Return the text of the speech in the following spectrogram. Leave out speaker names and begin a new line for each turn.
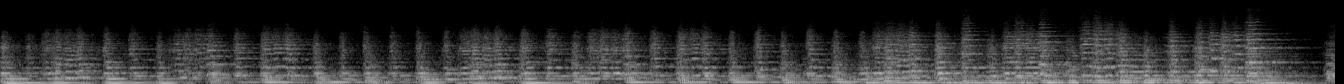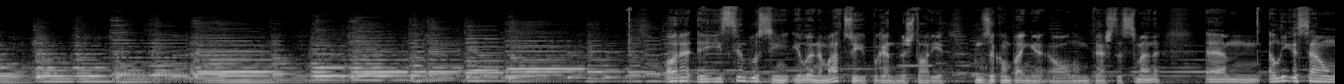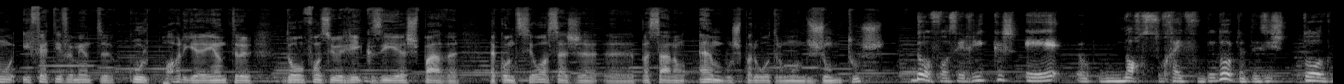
Thank you. Ora, e sendo assim, Helena Matos, e pegando na história que nos acompanha ao longo desta semana, um, a ligação efetivamente corpórea entre Dom Afonso Henriques e a espada aconteceu, ou seja, uh, passaram ambos para o outro mundo juntos?
Dom Afonso Henriques é o nosso rei fundador, portanto, existe todo,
